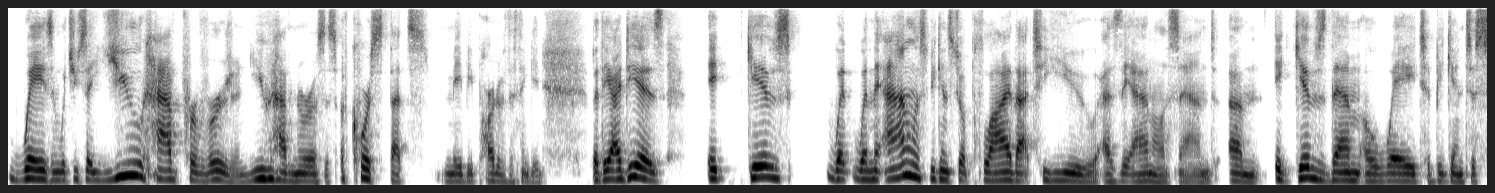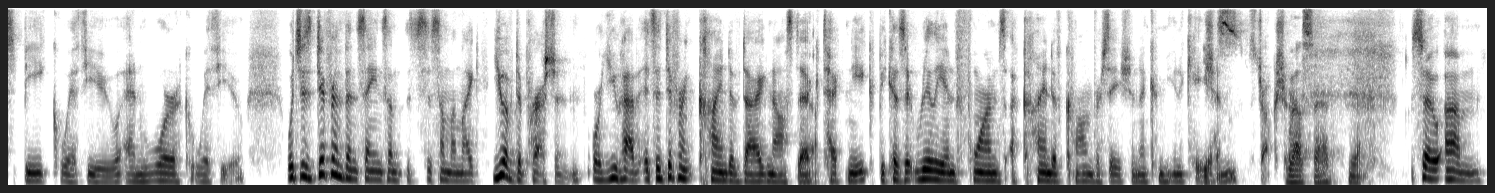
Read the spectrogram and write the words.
ways in which you say you have perversion you have neurosis of course that's maybe part of the thinking but the idea is gives when when the analyst begins to apply that to you as the analyst and um, it gives them a way to begin to speak with you and work with you which is different than saying some, to someone like you have depression or you have it's a different kind of diagnostic Yeah. technique because it really informs a kind of conversation and communication Yes. structure Well said. Yeah. so um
